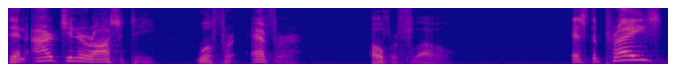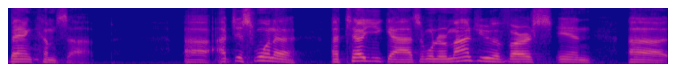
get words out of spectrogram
then our generosity will forever overflow. As the praise band comes up, uh, I just want to uh, tell you guys, I want to remind you of a verse in uh,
